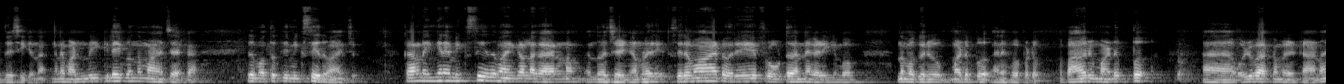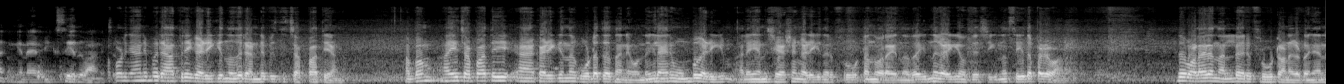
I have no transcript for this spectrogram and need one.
ഉദ്ദേശിക്കുന്നത്. അങ്ങനെ വൺ വീക്കിലേക്കൊന്നും വാങ്ങിച്ചതല്ല. ഇത് മൊത്തത്തിൽ മിക്സ് ചെയ്ത് വാങ്ങിച്ചു. കാരണം ഇങ്ങനെ മിക്സ് ചെയ്ത് വാങ്ങിക്കാനുള്ള കാരണം എന്ന് വെച്ച് കഴിഞ്ഞാൽ നമ്മൾ സ്ഥിരമായിട്ട് ഒരേ ഫ്രൂട്ട് തന്നെ കഴിക്കുമ്പം നമുക്കൊരു മടുപ്പ് അനുഭവപ്പെടും. അപ്പോൾ ആ ഒരു മടുപ്പ് ഒഴിവാക്കാൻ വേണ്ടിയിട്ടാണ് ഇങ്ങനെ മിക്സ് ചെയ്ത് വാങ്ങിച്ചത്. അപ്പോൾ ഞാനിപ്പോൾ രാത്രി കഴിക്കുന്നത് രണ്ട് പീസ് ചപ്പാത്തിയാണ്. അപ്പം ഈ ചപ്പാത്തി കഴിക്കുന്ന കൂട്ടത്തിൽ തന്നെ ഒന്നുകിൽ അതിന് മുമ്പ് കഴിക്കും അല്ലെങ്കിൽ അതിന് ശേഷം കഴിക്കുന്ന ഒരു ഫ്രൂട്ട് എന്ന് പറയുന്നത് ഇന്ന് കഴിക്കാൻ ഉദ്ദേശിക്കുന്നത് സീതപ്പഴമാണ്. ഇത് വളരെ നല്ലൊരു ഫ്രൂട്ടാണ് കേട്ടോ. ഞാൻ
